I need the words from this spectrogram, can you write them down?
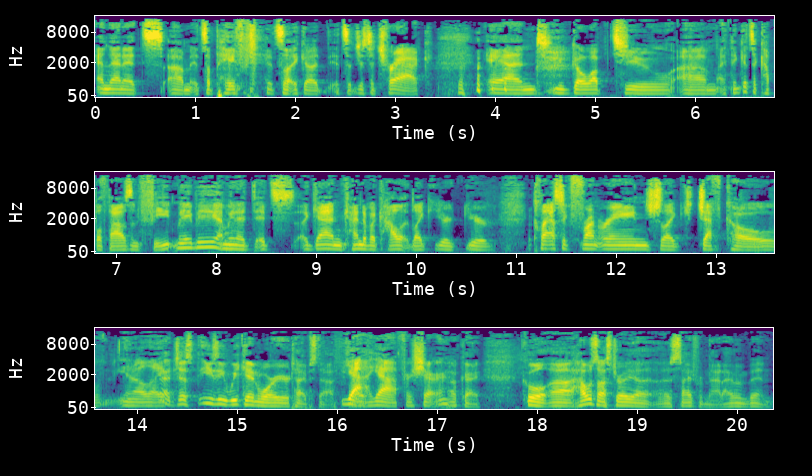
And then it's um, it's a paved. It's like a it's a, just a track, and you go up to um, I think it's a couple thousand feet maybe. I mean it, it's again kind of a college like your your classic front range like Jeffco. You know like yeah, just easy weekend warrior type stuff. yeah right? yeah for sure. Okay. Cool. Uh, how was Australia aside from that? I haven't been.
